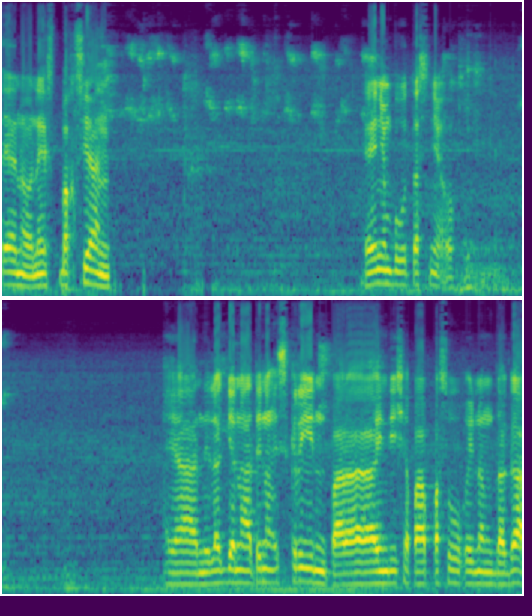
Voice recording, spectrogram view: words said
Ayan o, nest box yan. Ayan yung butas niya oh. Ayan, nilagyan natin ng screen para hindi siya papasukin ng daga.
